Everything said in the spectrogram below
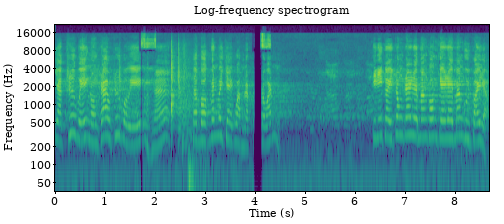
อยากซื้อเองน้องเช้าซื้อเเองนะแต่บอกม่นไม่ใจความรับร้อนทีนี้ก็ไอ้ต้องใจอะไรมั่งกองใจอะไรมั่งกุยไปแล้ว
